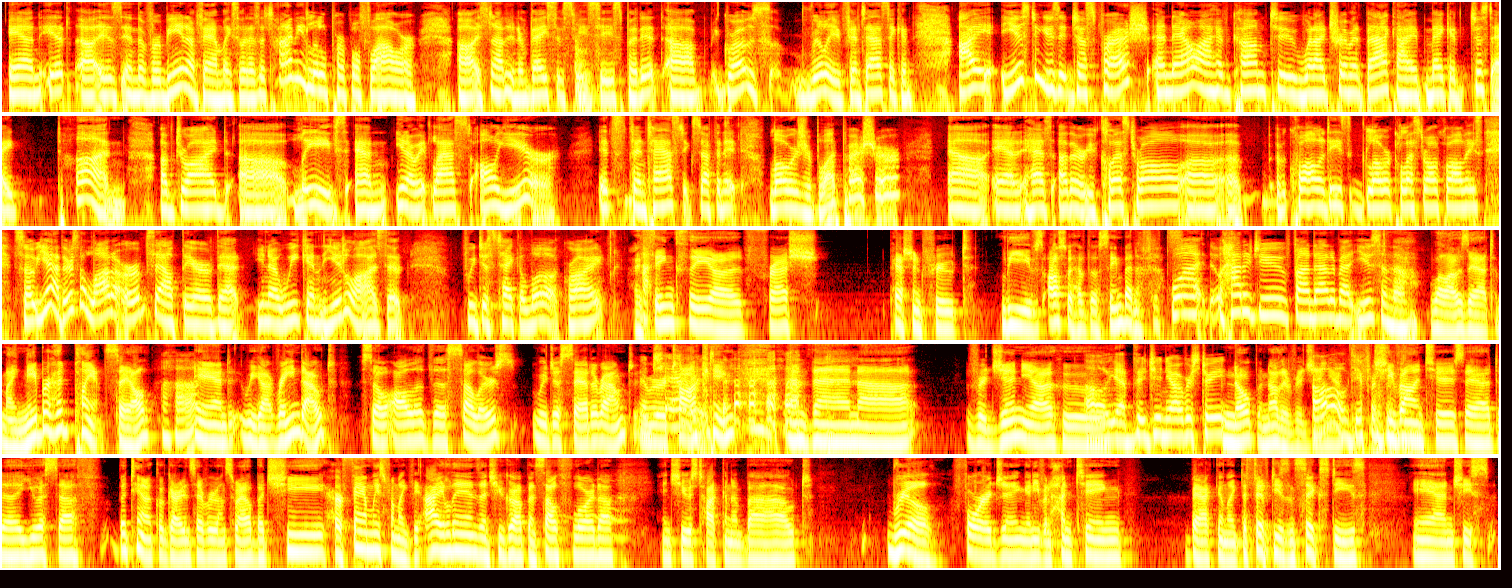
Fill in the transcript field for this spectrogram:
and it uh, is in the verbena family. So it has a tiny little purple flower. Uh, it's not an invasive species, but it uh, grows really fantastic. And I used to use it just fresh, and now I have come to when I trim it back, I make it just a ton of dried uh, leaves, and you know it lasts all year. It's fantastic stuff, and it lowers your blood pressure. Uh, and it has other cholesterol uh, uh, qualities, lower cholesterol qualities. So yeah, there's a lot of herbs out there that you know we can utilize that if we just take a look, right? I think the uh, fresh passion fruit leaves also have those same benefits. What? How did you find out about using them? Well, I was at my neighborhood plant sale Uh-huh. and we got rained out. So all of the sellers, we just sat around and we were chatted. talking. and then uh, Virginia, who. Oh yeah, Virginia Overstreet. Nope, another Virginia. Oh, different She volunteers at uh, USF Botanical Gardens every once in a while, but she, her family's from like the islands, and she grew up in South Florida, and she was talking about real foraging and even hunting back in like the 50s and 60s, and she's.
